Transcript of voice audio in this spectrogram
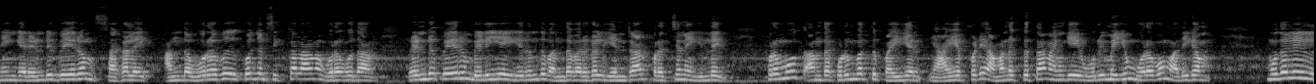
நீங்கள் ரெண்டு பேரும் சகலை. அந்த உறவு கொஞ்சம் சிக்கலான உறவு தான் ரெண்டு பேரும் வெளியே இருந்து வந்தவர்கள் என்றால் பிரச்சனை இல்லை. பிரமோத் அந்த குடும்பத்து பையன். நியாயப்படி அவனுக்குத்தான் அங்கே உரிமையும் உறவும் அதிகம். முதலில்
